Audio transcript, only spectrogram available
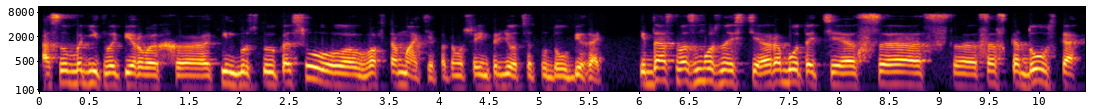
освободит, во-первых, Кинбургскую косу в автомате, потому что им придется оттуда убегать и даст возможность работать э, с, с, со Скадовска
